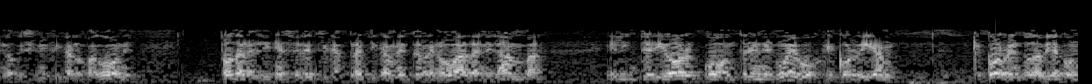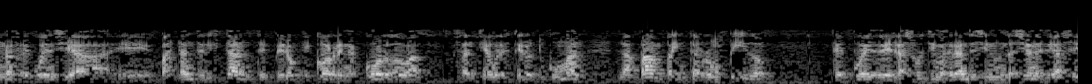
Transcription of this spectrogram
en lo que significan los vagones, todas las líneas eléctricas prácticamente renovadas en el AMBA, el interior con trenes nuevos que corrían que corren todavía con una frecuencia eh, bastante distante, pero que corren a Córdoba, Santiago del Estero, Tucumán, La Pampa interrumpido después de las últimas grandes inundaciones de hace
